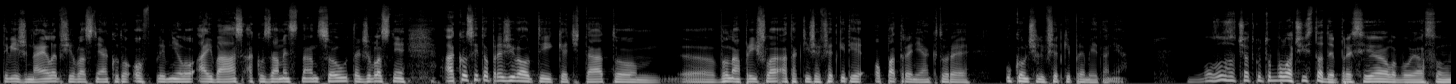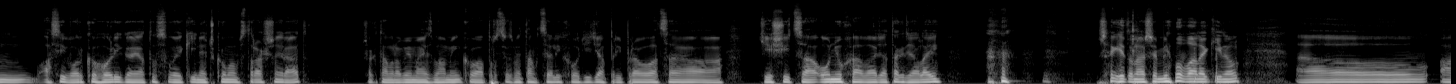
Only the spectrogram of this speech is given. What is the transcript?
Ty vieš najlepšie vlastne, ako to ovplyvnilo aj vás ako zamestnancov. Takže vlastne, ako si to prežíval ty, keď táto uh, vlna prišla a taktiež všetky tie opatrenia, ktoré ukončili všetky premietania? No zo začiatku to bola čistá depresia, lebo ja som asi workoholik a ja to svoje kinečko mám strašne rád. Však tam robím aj s maminkou a proste sme tam chceli chodiť a pripravovať sa a tešiť sa, oňuchávať a tak ďalej. Však je to naše milované kino. A, a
